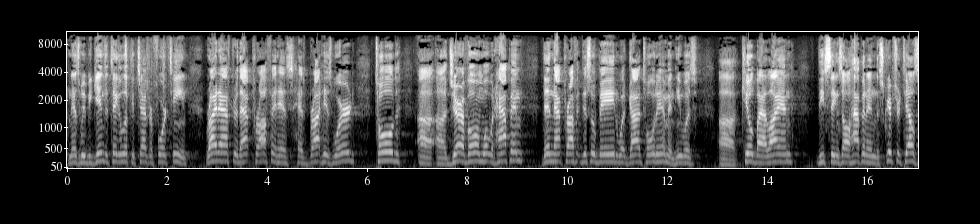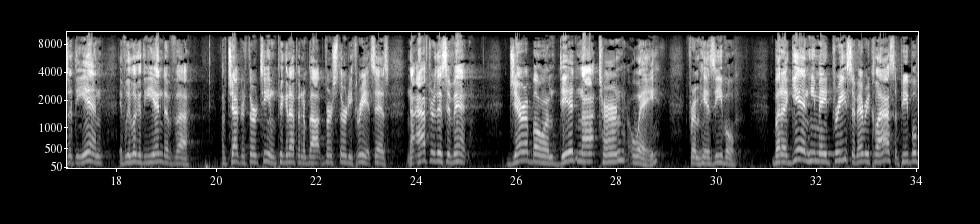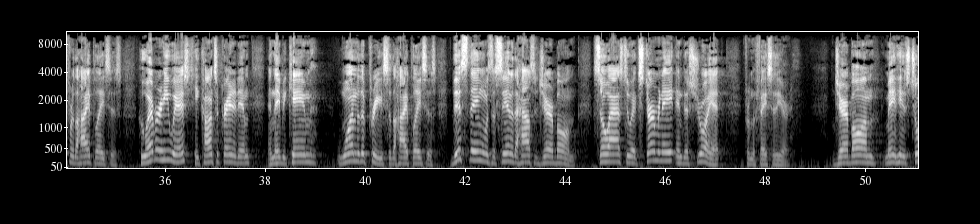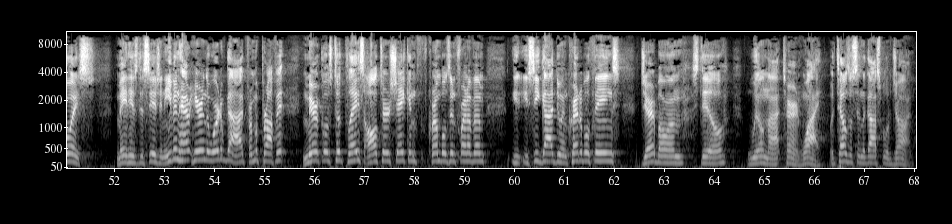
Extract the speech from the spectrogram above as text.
and as we begin to take a look at chapter 14, right after that prophet has has brought his word, told uh, uh, Jeroboam what would happen. Then that prophet disobeyed what God told him, and he was uh, killed by a lion. These things all happen, and the scripture tells at the end, if we look at the end of, uh, of chapter 13, we pick it up in about verse 33, it says, Now after this event, Jeroboam did not turn away from his evil. But again, he made priests of every class of people for the high places Whoever he wished, he consecrated him, and they became one of the priests of the high places. This thing was the sin of the house of Jeroboam, so as to exterminate and destroy it from the face of the earth. Jeroboam made his choice, made his decision. Even hearing the word of God from a prophet, miracles took place, altars shaken, crumbles in front of him. You, you see God do incredible things. Jeroboam still will not turn. Why? It tells us in the Gospel of John.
